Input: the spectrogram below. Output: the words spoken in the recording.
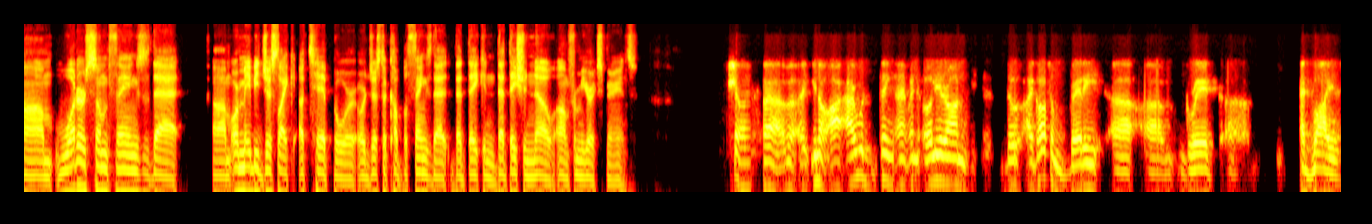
Um, what are some things that, um, or maybe just like a tip or or just a couple things that that they can that they should know um, from your experience? Sure. Uh, you know, I, I, would think. I mean, earlier on, I got some very uh, um, great uh, advice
